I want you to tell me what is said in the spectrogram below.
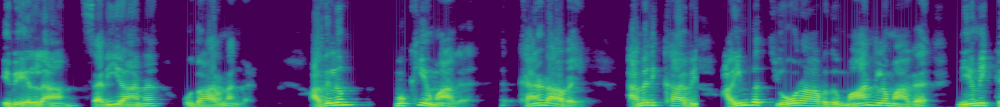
இவையெல்லாம் சரியான உதாரணங்கள். அதிலும் முக்கியமாக கனடாவை அமெரிக்காவின் ஐம்பத்தி ஓராவது மாநிலமாக நியமிக்க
